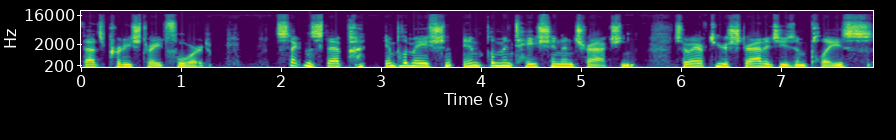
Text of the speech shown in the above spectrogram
That's pretty straightforward. Second step, implementation, implementation and traction. So after your strategy is in place,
